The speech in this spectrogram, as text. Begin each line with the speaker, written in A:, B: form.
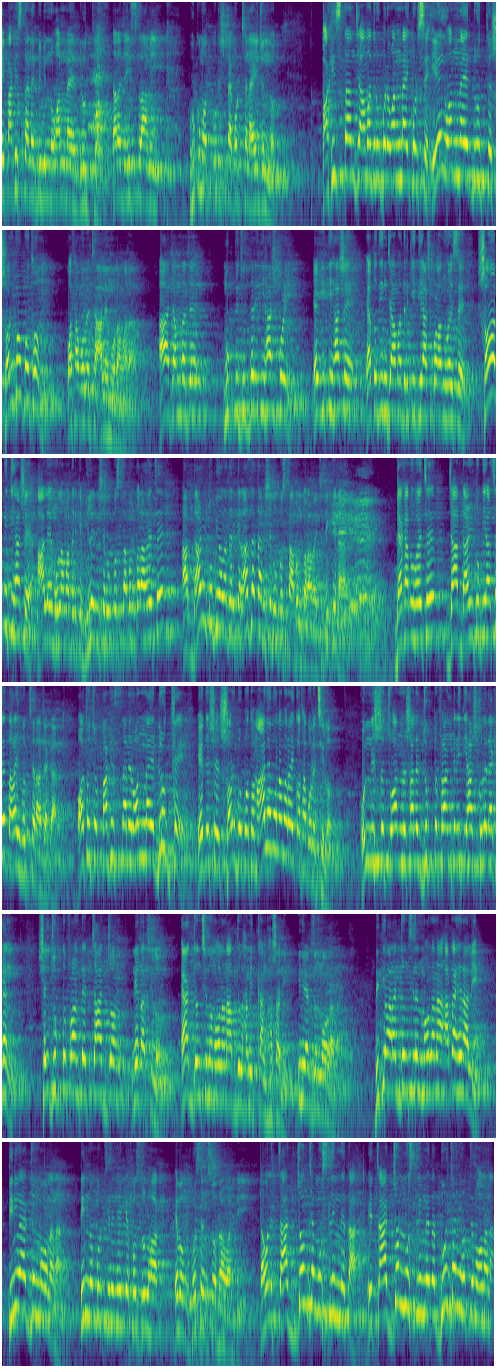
A: এই পাকিস্তানের বিভিন্ন অন্যায়ের বিরুদ্ধে তারা যে ইসলামী হুকুমত প্রতিষ্ঠা করছে না, এই জন্য। পাকিস্তান যে আমাদের উপরে অন্যায় করছে, এই অন্যায়ের বিরুদ্ধে সর্বপ্রথম কথা বলেছে আলেমুল আমারা। আজ আমরা যে মুক্তিযুদ্ধের ইতিহাস পড়ি এই ইতিহাসে এতদিন যে আমাদেরকে ইতিহাস পড়ানো হয়েছে, সব ইতিহাসে আলে মোলামাদেরকে ভিলেন হিসেবে উপস্থাপন করা হয়েছে আর দাড়ি টুপিওয়ালাদেরকে রাজাকার হিসেবে উপস্থাপন করা হয়েছে, ঠিক কিনা? দেখানো হয়েছে, যার দাড়ি টুপি আছে তারাই হচ্ছে রাজাকার। অথচ পাকিস্তানের অন্যায়ের বিরুদ্ধে এদেশের সর্বপ্রথম আলেম ওলামারাই কথা বলেছিল। উনিশশো চুয়ান্ন সালের যুক্ত ফ্রন্টের ইতিহাস খুলে দেখেন, সেই যুক্ত ফ্রন্টের চারজন নেতা ছিল। একজন ছিল মৌলানা আব্দুল হামিদ খান ভাসানী, ইনি একজন মৌলানা। দ্বিতীয় আরেকজন ছিলেন মৌলানা আতাহের আলী, তিনিও একজন মৌলানা। তিন নম্বর ছিলেন এ কে হক এবং হোসেন সোহরাওয়ার্দি। তাহলে চারজন যে মুসলিম নেতা, এই চারজন মুসলিম নেতা দুইজনই হচ্ছে মৌলানা।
